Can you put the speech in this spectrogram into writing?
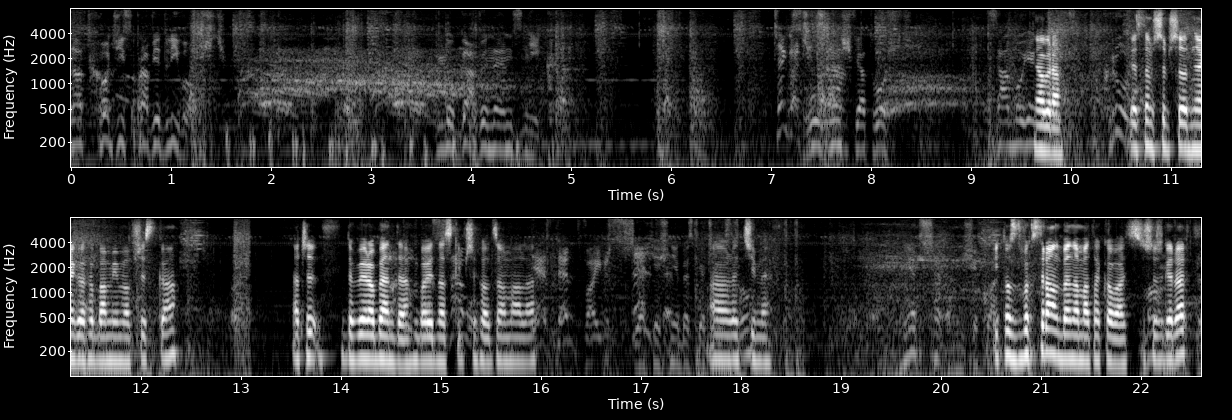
Nadchodzi sprawiedliwość. Plugawy nędznik. Służę światłości. Za mojego Dobra. ojca, króla. Jestem szybszy od niego chyba mimo wszystko. Znaczy, dopiero będę, bo jednostki przychodzą, ale, Jakieś niebezpieczeństwo? ale lecimy. Nie trzeba mi się I kłaniać. to z dwóch stron będą atakować, słyszysz Gerard?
